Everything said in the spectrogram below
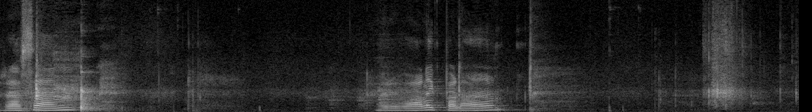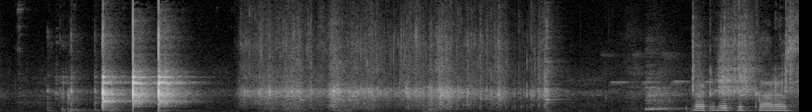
ரசம் ஒரு வாழைப்பழம் தொட்டுக்கிறதுக்கு காரஸ்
